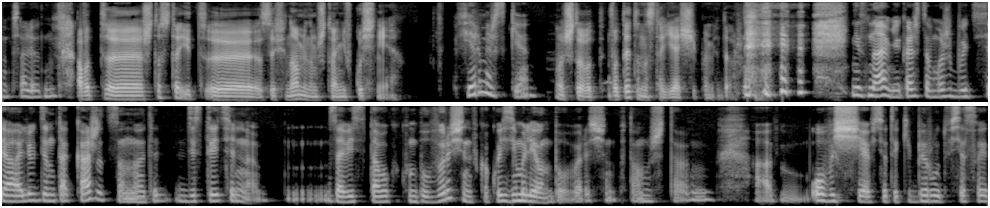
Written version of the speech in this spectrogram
абсолютно. А вот э, что стоит э, за феноменом, что они вкуснее? Фермерские? Вот что вот, вот это настоящий помидор. Не знаю, мне кажется, может быть, а, людям так кажется, но это действительно зависит от того, как он был выращен, в какой земле он был выращен, потому что а, овощи все-таки берут все свои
